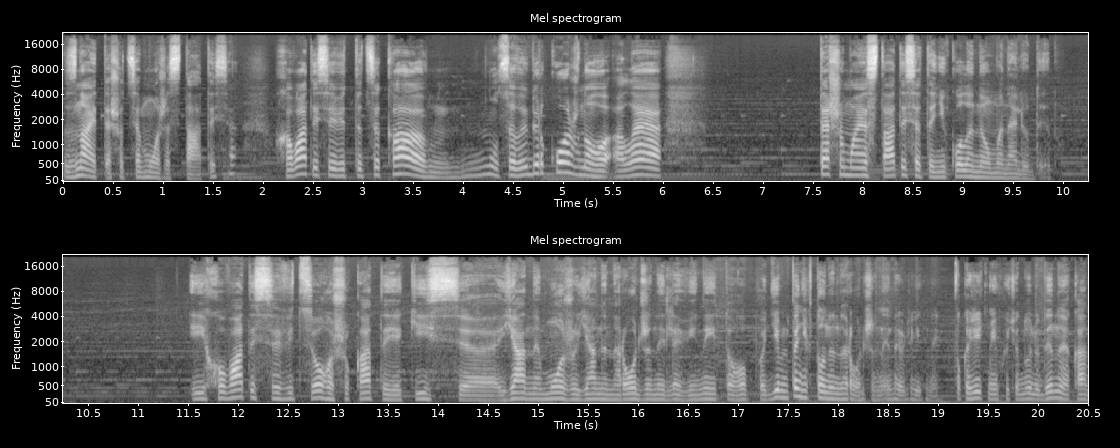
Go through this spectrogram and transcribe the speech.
Знайте, що це може статися. Ховатися від ТЦК ну, це вибір кожного, але те, що має статися, те ніколи не омине людину. І ховатися від цього, шукати якісь е, я не можу, я не народжений для війни і того подібне. Та ніхто не народжений для війни. Покажіть мені хоч одну людину, яка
